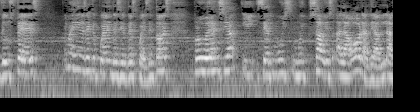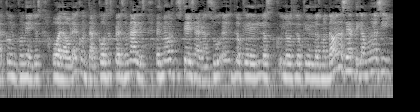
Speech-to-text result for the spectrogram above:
de ustedes, imagínense que pueden decir después. Entonces, prudencia y ser muy, muy sabios a la hora de hablar con, con, ellos o a la hora de contar cosas personales. Es mejor que ustedes hagan su, eh, lo, que los, los, lo que los mandaban a hacer, digámoslo así,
